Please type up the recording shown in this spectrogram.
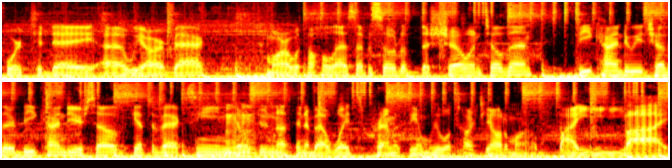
for today. Uh, we are back tomorrow with a whole ass episode of the show. Until then, be kind to each other, be kind to yourselves, get the vaccine, don't do nothing about white supremacy, and we will talk to y'all tomorrow. Bye. Bye.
